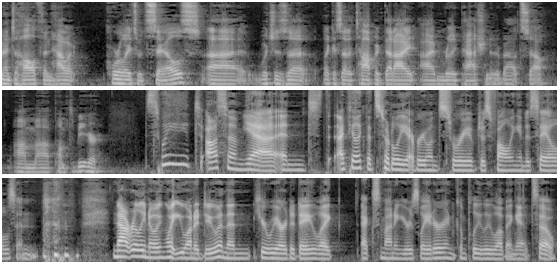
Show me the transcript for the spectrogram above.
mental health and how it correlates with sales, uh, which is a like I said a topic that I I'm really passionate about. So I'm uh, pumped to be here. Sweet, awesome, yeah, and I feel like that's totally everyone's story of just falling into sales and not really knowing what you want to do, and then here we are today, like X amount of years later, and completely loving it. So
